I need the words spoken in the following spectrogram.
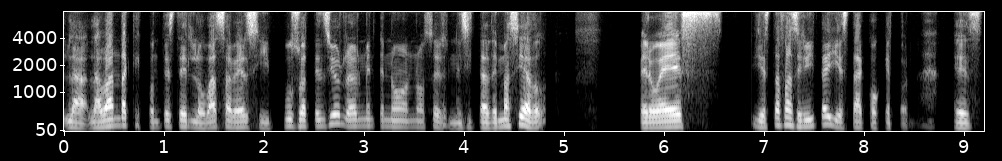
la- la banda que conteste lo va a saber si puso atención, realmente no, no se necesita demasiado, pero es, y está facilita y está coquetona. Es,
